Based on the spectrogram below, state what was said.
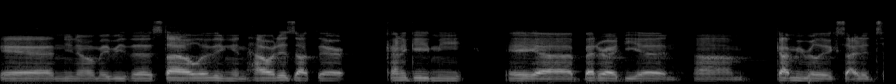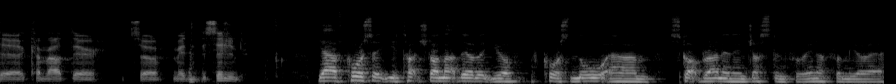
and you know maybe the style of living and how it is out there kind of gave me a uh, better idea and um, got me really excited to come out there so made the decision. Yeah of course uh, you touched on that there that you have, of course know um, scott brannon and justin faryna from your uh,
